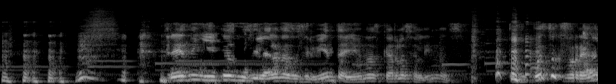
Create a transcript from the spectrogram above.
Tres niñitos fusilaron a su sirvienta y uno es Carlos Salinas. Por supuesto que fue real.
